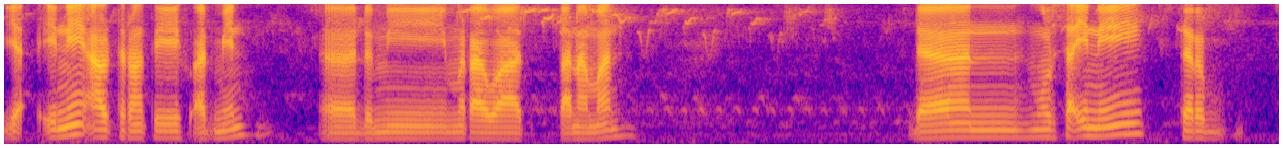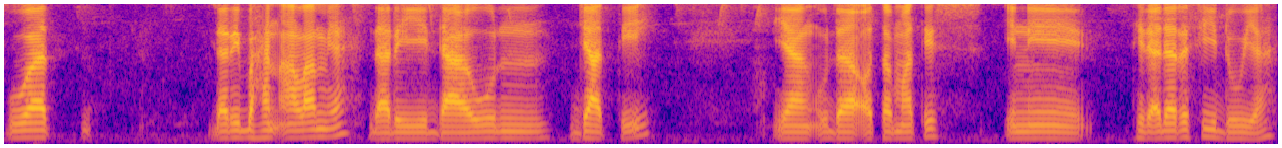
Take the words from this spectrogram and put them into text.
Ya ini alternatif admin eh, demi merawat tanaman. Dan mulsa ini terbuat dari bahan alam ya dari daun jati yang udah otomatis ini tidak ada residu ya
